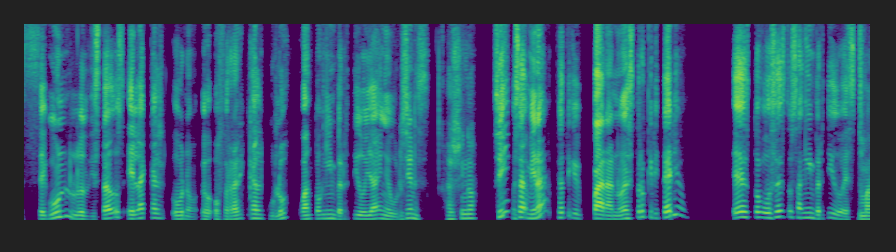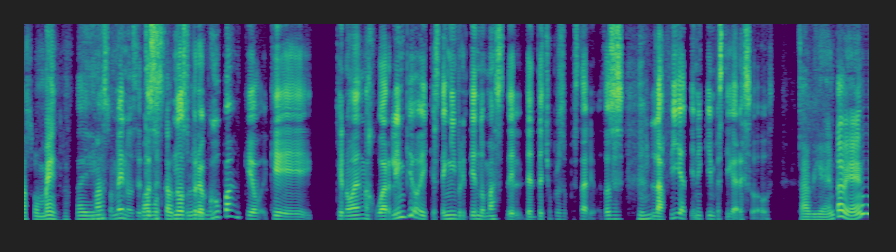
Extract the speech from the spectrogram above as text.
según los listados, él ha cal- o, no, o Ferrari calculó cuánto han invertido ya en evoluciones. Ah, chinga. Sí, o sea, mira, fíjate que para nuestro criterio, es- todos estos han invertido esto, Más o menos. Ahí. más o menos. Entonces nos preocupa que, que, que no vayan a jugar limpio y que estén invirtiendo más del, del techo presupuestario. Entonces Ujú. la FIA tiene que investigar eso. vamos. Está bien, está bien.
